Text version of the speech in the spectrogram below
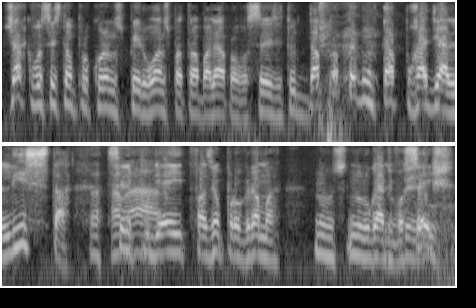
já que vocês estão procurando os peruanos pra trabalhar pra vocês e tudo, dá pra perguntar pro radialista se ele podia ir fazer o programa no, no lugar de vocês?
